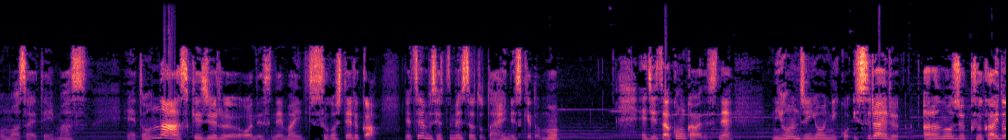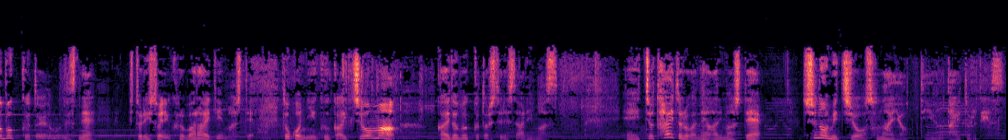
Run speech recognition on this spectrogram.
思わされています。えどんなスケジュールをですね、毎日過ごしているか、全部説明すると大変ですけども、え実は今回はですね、日本人用にこうイスラエル荒野塾ガイドブックというのもですね、一人一人に配られていまして、どこに行くか一応まあ、ガイドブックとしてですね、あります。えー、一応タイトルがね、ありまして、主の道を備えよっていうタイトルです。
